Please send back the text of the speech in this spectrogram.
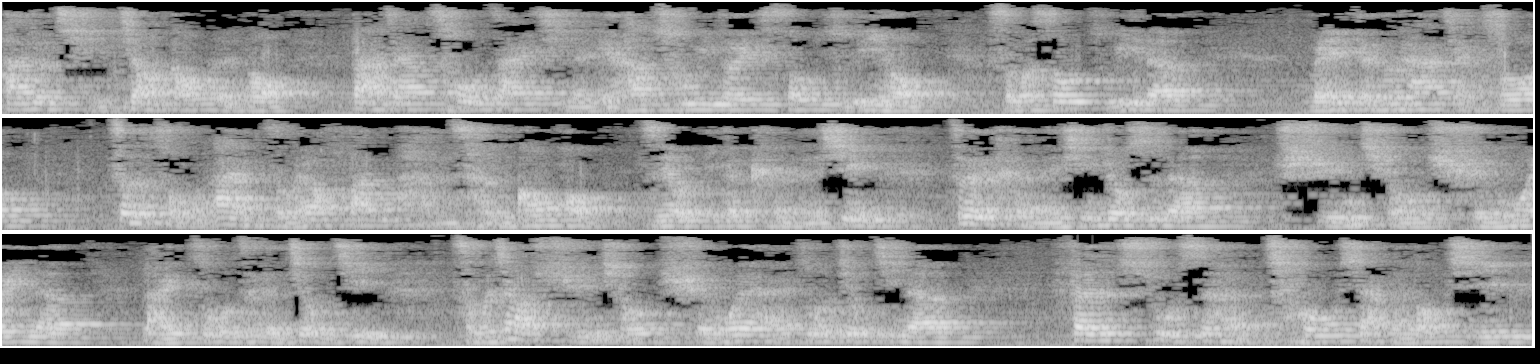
他就请教高人哦，大家凑在一起呢，给他出一堆馊主意哦。什么馊主意呢？每一个人都跟他讲说，这种案怎么要翻盘成功哦？只有一个可能性，这个可能性就是呢，寻求权威呢来做这个救济。什么叫寻求权威来做救济呢？分数是很抽象的东西，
